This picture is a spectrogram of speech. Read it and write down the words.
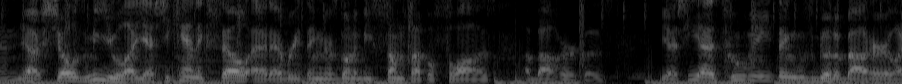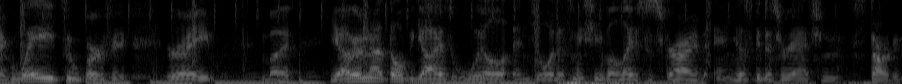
And yeah, shows me you like, yeah, she can't excel at everything. There's to be some type of flaws about her because, yeah, she had too many things good about her, like way too perfect, right? But yeah, other than that, though, hope you guys will enjoy this. Make sure you like, subscribe, and let's get this reaction started.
